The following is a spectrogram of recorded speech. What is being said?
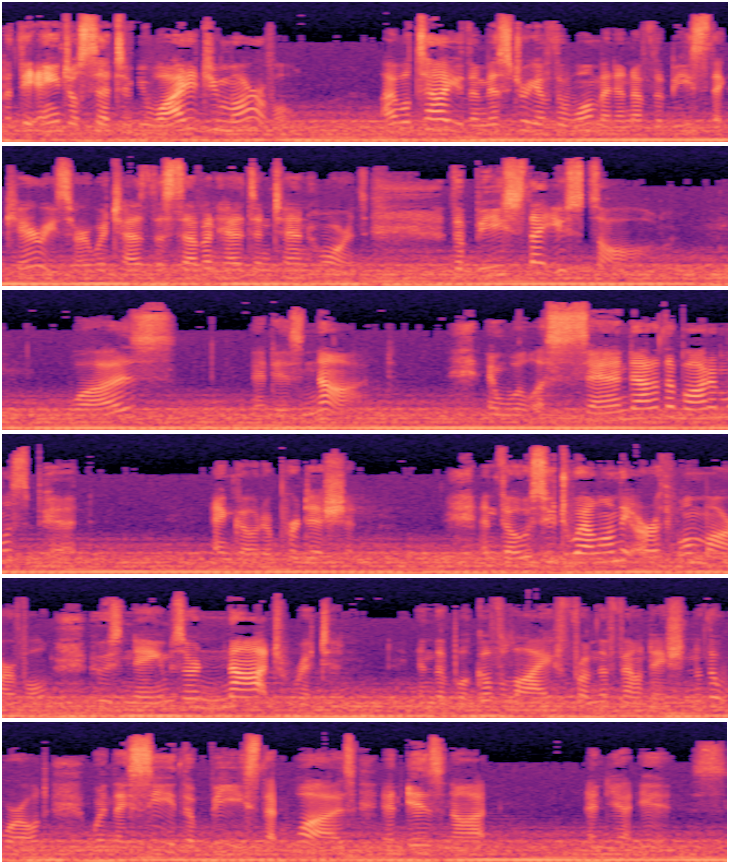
But the angel said to me, Why did you marvel? I will tell you the mystery of the woman and of the beast that carries her, which has the seven heads and ten horns. The beast that you saw was and is not, and will ascend out of the bottomless pit and go to perdition. And those who dwell on the earth will marvel, whose names are not written in the book of life from the foundation of the world, when they see the beast that was and is not and yet is.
